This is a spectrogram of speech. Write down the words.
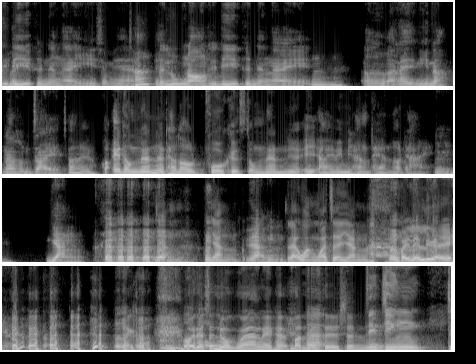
ที่ดีขึ้นยังไงอย่างงี้ใช่ไหมฮะใช่เป็นลูกน้องที่ดีขึ้นยังไงอืมเอออะไรอย่างนี้เนาะน่าสนใจใช่เพราะไอ้ตรงนั้นน่ะถ้าเราโฟกัสตรงนั้นเนี่ย AI ไม่มีทางแทนเราได้อืม ยังยังยังยังและหวังว่าจะยังไปเรื่อยๆนะครับโอ้แต่สนุกมากเลยครับ conversation จริงๆจ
